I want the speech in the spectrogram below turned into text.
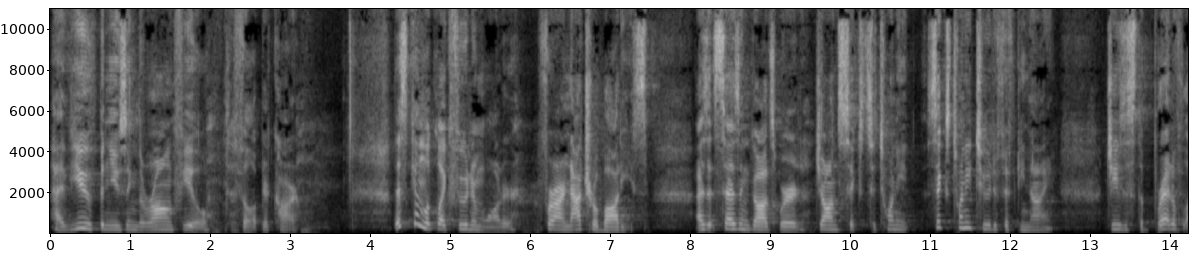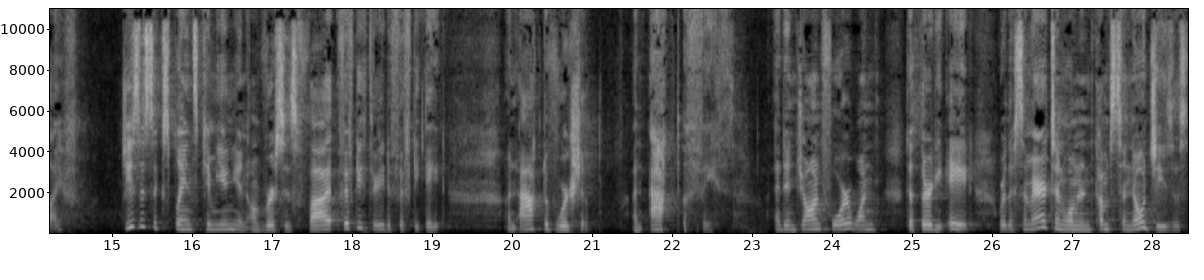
Have you been using the wrong fuel to fill up your car? This can look like food and water for our natural bodies, as it says in God's word, John 6 to 20, 6 22 to 59. Jesus, the bread of life. Jesus explains communion on verses 5, 53 to 58, an act of worship, an act of faith. And in John 4, 1 to 38, where the Samaritan woman comes to know Jesus,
